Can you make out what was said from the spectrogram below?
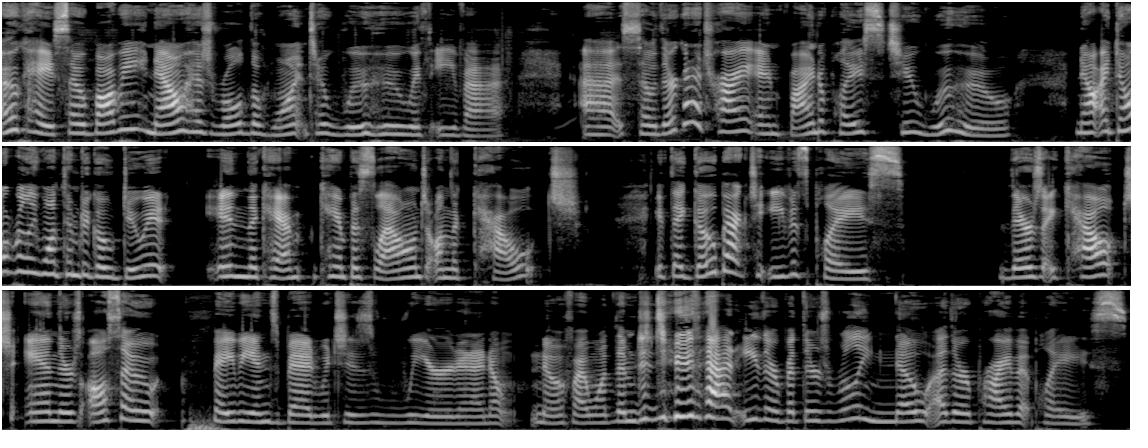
Okay, so Bobby now has rolled the want to woohoo with Eva. Uh, so they're going to try and find a place to woohoo. Now, I don't really want them to go do it in the cam- campus lounge on the couch. If they go back to Eva's place, there's a couch and there's also Fabien's bed, which is weird, and I don't know if I want them to do that either, but there's really no other private place.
